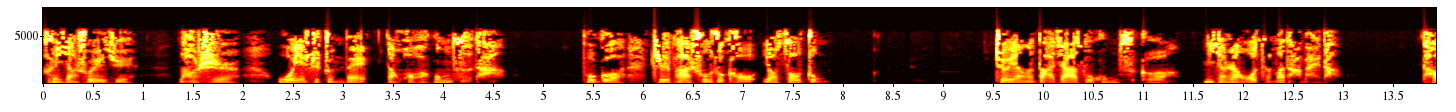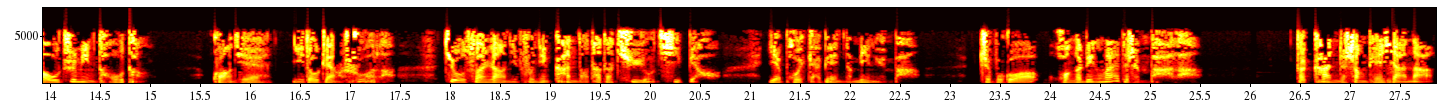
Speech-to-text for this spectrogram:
很想说一句：“老师，我也是准备当花花公子的。”不过只怕说出口要遭重。这样的大家族公子哥，你想让我怎么打败他？陶之命头疼。况且。你都这样说了，就算让你父亲看到他的虚有其表，也不会改变你的命运吧？只不过换个另外的人罢了。他看着上天下那，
